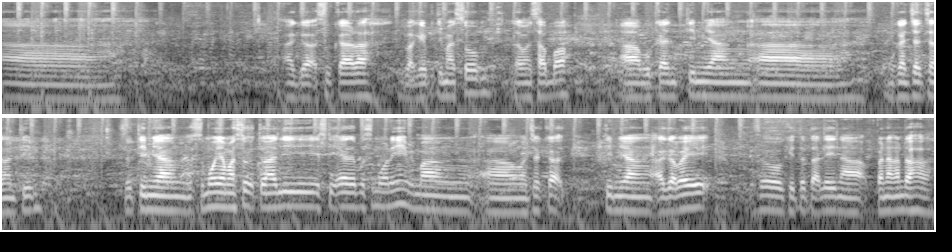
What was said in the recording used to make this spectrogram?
uh, agak sukarlah sebab KPT Masum lawan Sabah uh, bukan tim yang uh, bukan cacaran tim so tim yang semua yang masuk Tuan Ali STL apa semua ni memang uh, cakap tim yang agak baik. So kita tak boleh nak pandang rendah lah.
